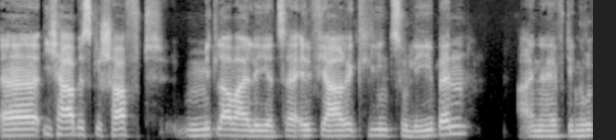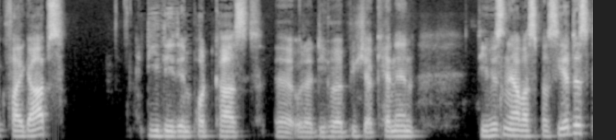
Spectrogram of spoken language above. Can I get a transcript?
äh, ich habe es geschafft, mittlerweile jetzt äh, elf Jahre clean zu leben. Einen heftigen Rückfall gab es. Die, die den Podcast äh, oder die Hörbücher kennen, die wissen ja, was passiert ist.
